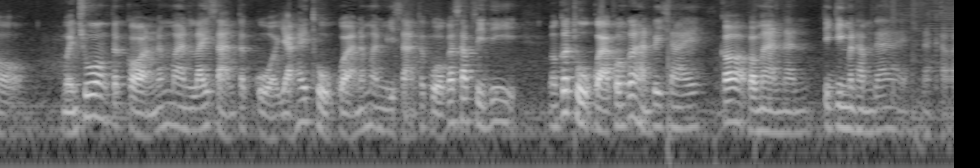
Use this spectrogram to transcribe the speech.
ฮอล์เหมือนช่วงแต่ก่อนน้ำมันไร้สารตะกั่วอยากให้ถูกกว่าน้ำมันมีสารตะกั่วก็ซับซิดีมันก็ถูกกว่าคนก็หันไปใช้ ก็ประมาณนั้นจริง ๆ มันทำได้นะครับ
